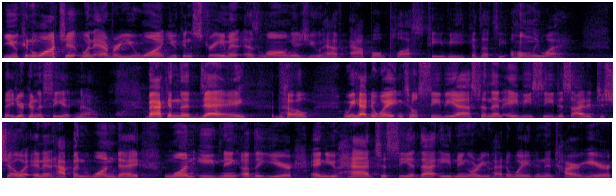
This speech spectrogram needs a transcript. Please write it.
you can watch it whenever you want. You can stream it as long as you have Apple Plus TV, because that's the only way that you're going to see it now. Back in the day, though, we had to wait until CBS and then ABC decided to show it. And it happened one day, one evening of the year, and you had to see it that evening or you had to wait an entire year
